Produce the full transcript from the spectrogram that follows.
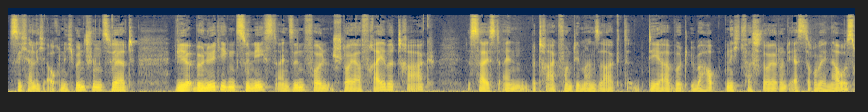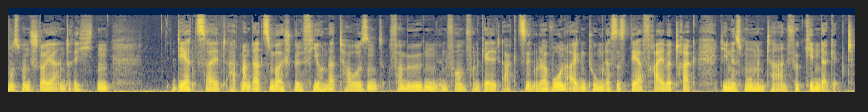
sicherlich auch nicht wünschenswert. Wir benötigen zunächst einen sinnvollen Steuerfreibetrag, das heißt einen Betrag, von dem man sagt, der wird überhaupt nicht versteuert und erst darüber hinaus muss man Steuer entrichten. Derzeit hat man da zum Beispiel 400.000 Vermögen in Form von Geld, Aktien oder Wohneigentum. Das ist der Freibetrag, den es momentan für Kinder gibt.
